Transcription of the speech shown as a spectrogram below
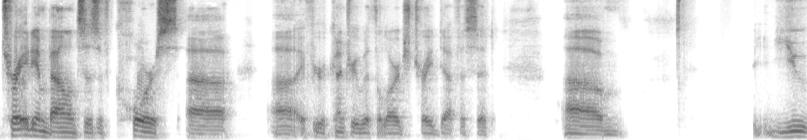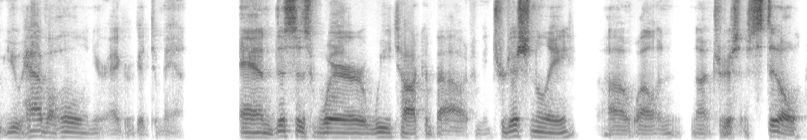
trade imbalances, of course, uh, uh, if you're a country with a large trade deficit, um, you you have a hole in your aggregate demand, and this is where we talk about. I mean, traditionally, uh, and not traditional, still.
